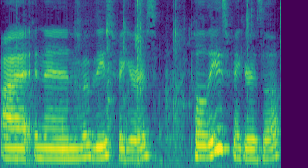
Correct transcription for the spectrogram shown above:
Uh, and then move these figures, pull these figures up.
